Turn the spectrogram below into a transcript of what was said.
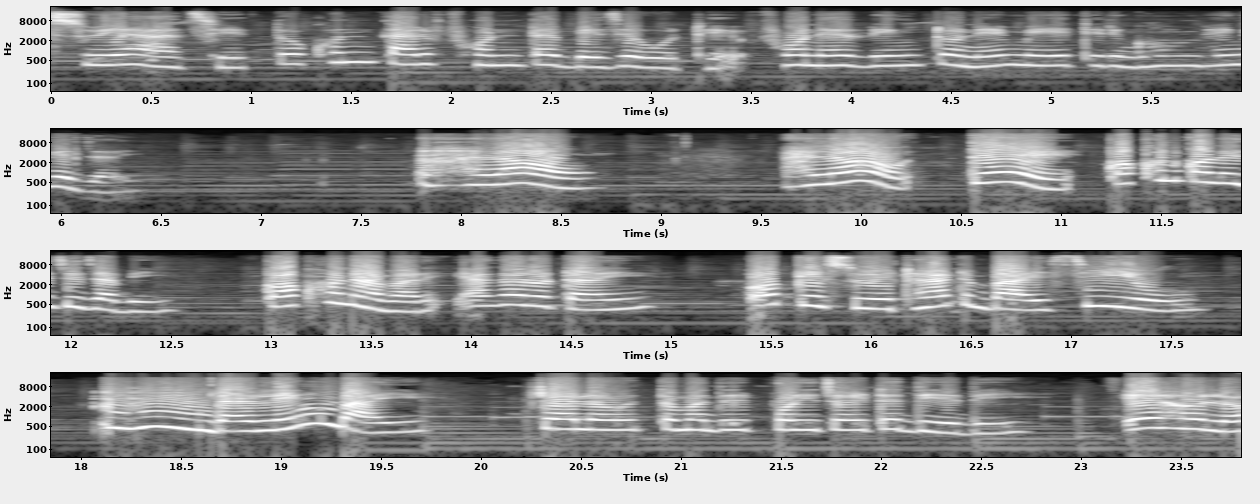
শুয়ে আছে, তখন তার ফোনটা বেজে ওঠে। ফোনের রিংটোনে মেয়েটির ঘুম ভেঙে যায়। হ্যালো হ্যালো, তে, কখন কলেজে যাবি? কখন আবার? এগারোটায়। Okay sweetheart bye, see you. Hmm darling, bye. চলো, তোমাদের পরিচয়টা দিয়ে দিই। এ হলো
